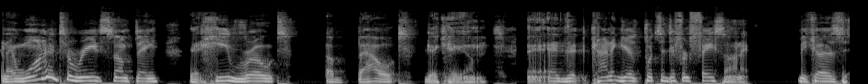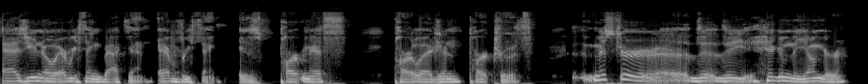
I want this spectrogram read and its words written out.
And I wanted to read something that he wrote about Dick Higham, and that kind of gives puts a different face on it. Because as you know, everything back then, everything is part myth, part legend, part truth. Mister uh, the the the Younger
